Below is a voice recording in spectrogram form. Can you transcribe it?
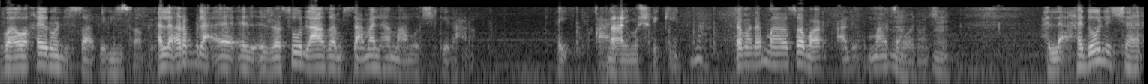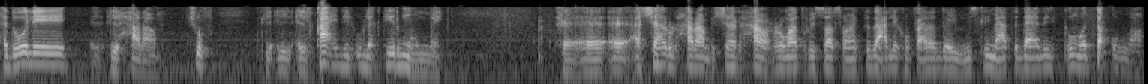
فهو خير للصابرين. هلا رب. الرسول الأعظم استعملها مع مشركي العرب القاعدة. مع المشركين. طبعا لما صبر عليهم ما سوى لهم شيء هلأ هدول الش... هدول الحرام. شوف ال- ال- القاعدة الأولى كثير مهمة. آه، الشهر الحرام بالشهر الحرام حرمات قصاص ومن اعتدى عليكم فاعتدوا بمثل ما اعتدى عليكم واتقوا الله.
